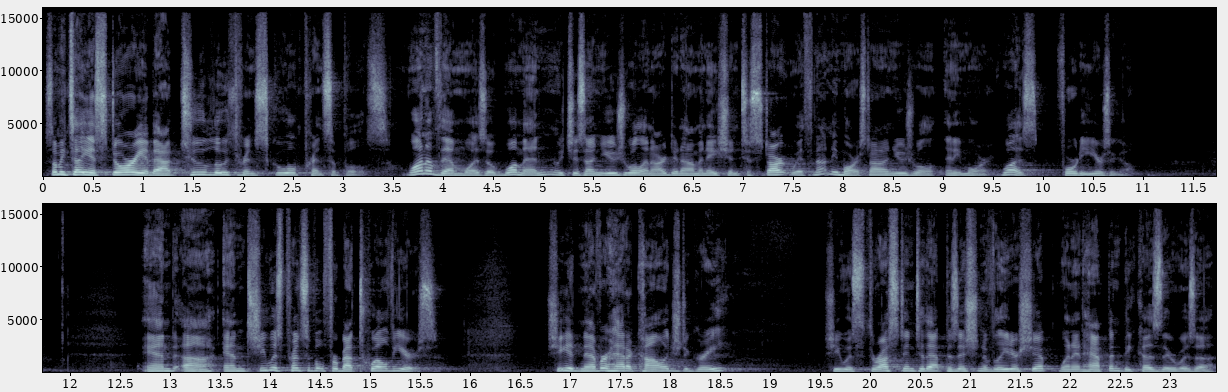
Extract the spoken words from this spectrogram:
So let me tell you a story about two Lutheran school principals. One of them was a woman, which is unusual in our denomination to start with. Not anymore, it's not unusual anymore. It was 40 years ago. And, uh, and she was principal for about 12 years. She had never had a college degree. She was thrust into that position of leadership when it happened because there was a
